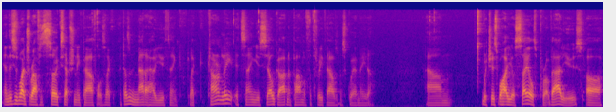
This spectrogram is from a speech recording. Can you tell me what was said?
And this is why giraffe is so exceptionally powerful. It's like it doesn't matter how you think. Like currently, it's saying you sell garden apartment for three thousand a square meter, um, which is why your sales values are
